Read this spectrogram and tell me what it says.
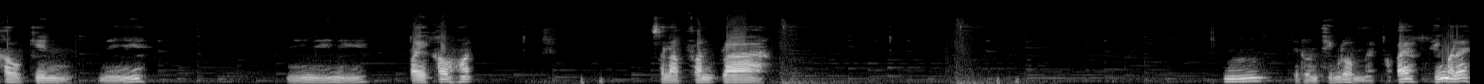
เข้ากิน หนี หนีหนีหนีไปเข้าฮอต สลับฟันปลา อืม จะโดนทิ้งร่มไหมเอาไป ทิ้งมาเลย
